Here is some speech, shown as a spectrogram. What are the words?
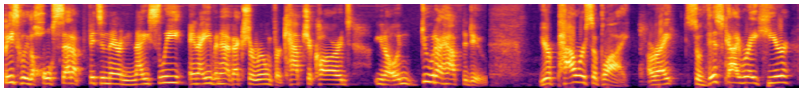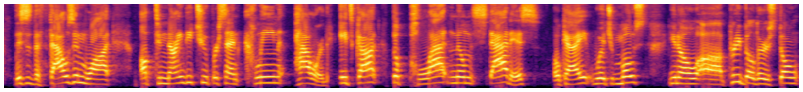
basically the whole setup fits in there nicely. And I even have extra room for capture cards, you know, and do what I have to do. Your power supply, all right? So this guy right here, This is the 1000 watt up to 92% clean power. It's got the platinum status, okay, which most, you know, uh, pre-builders don't,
